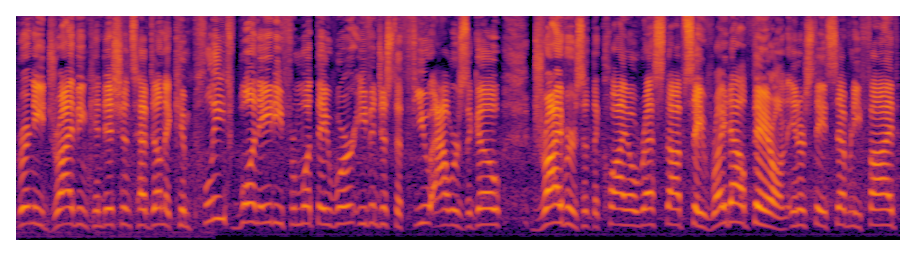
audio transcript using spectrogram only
Brittany, driving conditions have done a complete 180 from what they were even just a few hours ago. Drivers at the Clio rest stop say right out there on Interstate 75,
